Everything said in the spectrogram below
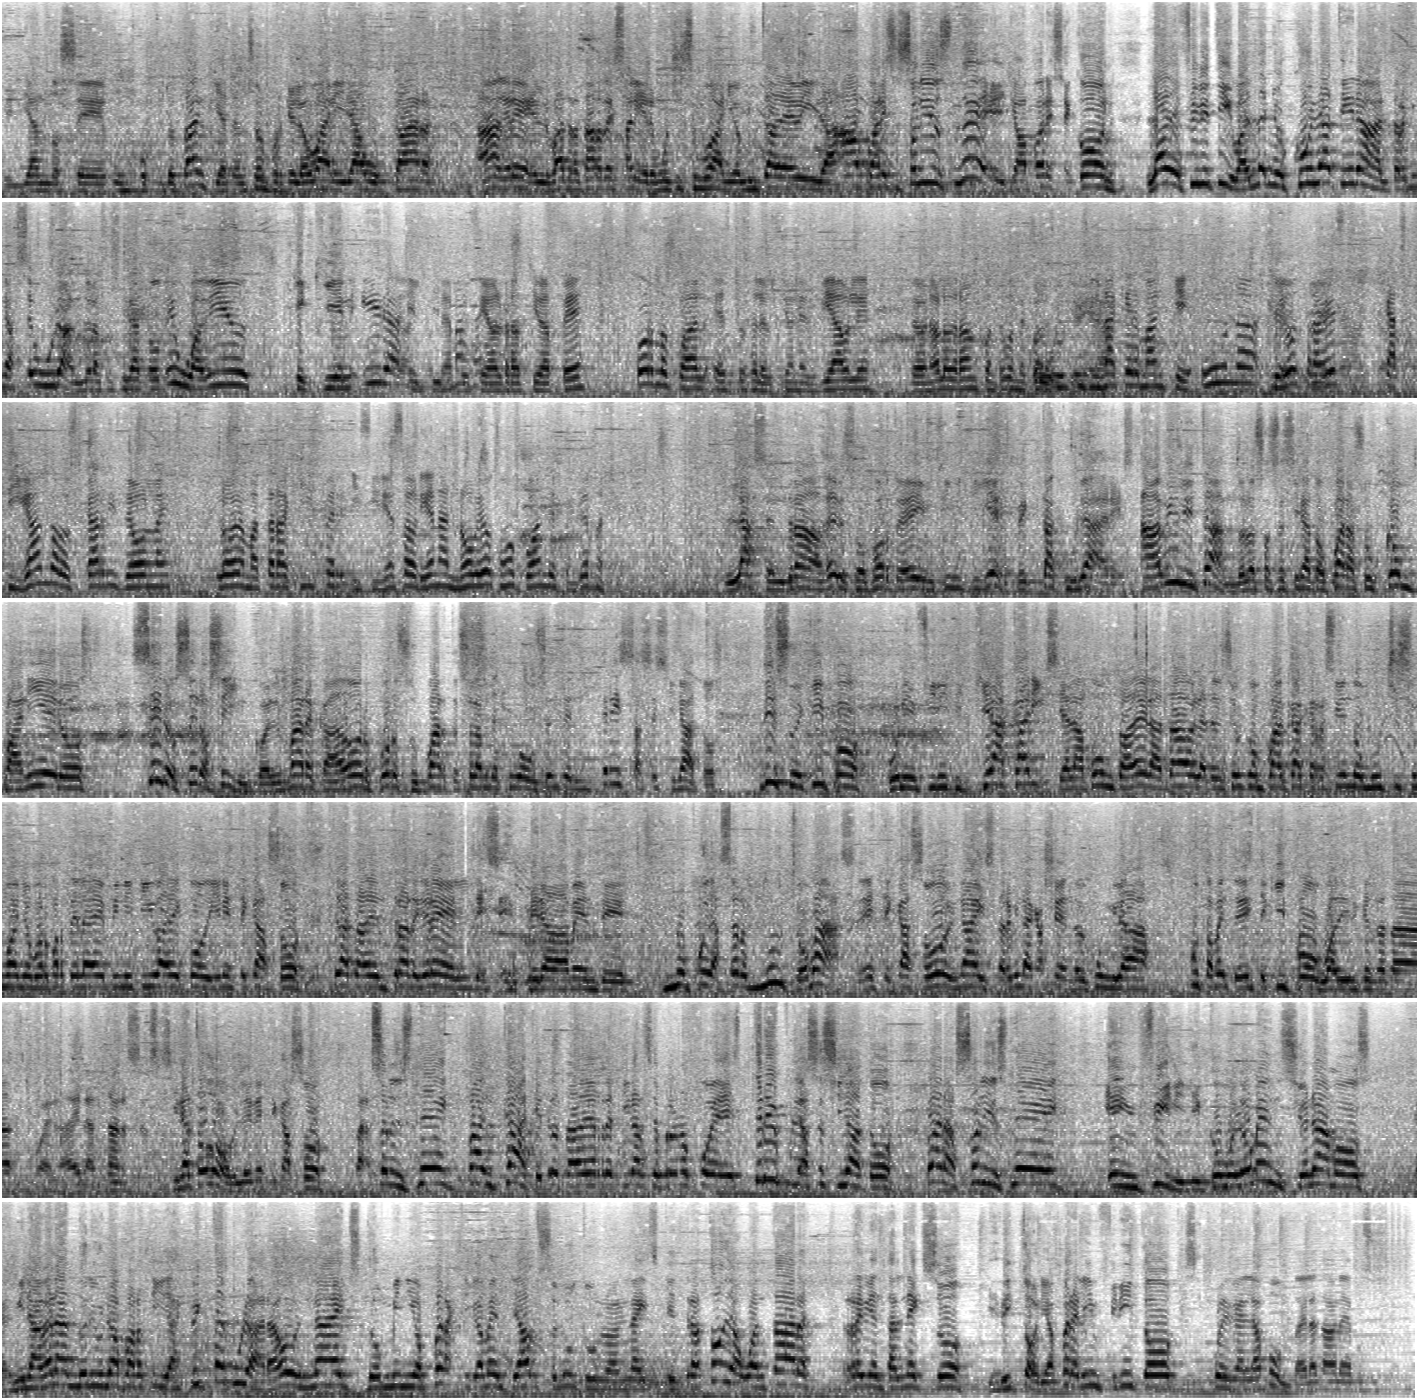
Brillándose un poquito tanque, atención porque lo van a ir a buscar. A Grell, va a tratar de salir, muchísimo daño, mitad de vida, aparece Solid Snake, aparece con la definitiva, el daño colateral, termina asegurando el asesinato de Wadid, que quien era el que le ha buceado el ratio AP, por lo cual esta selección es viable, pero no lograron contra los mejores y un Ackerman que una y otra vez castigando a los carries de online logra matar a Kiefer y sin esa Oriana no veo cómo puedan defender Nachito. Las entradas del soporte de Infinity espectaculares, habilitando los asesinatos para sus compañeros 0-0-5. El marcador, por su parte, solamente estuvo ausente en tres asesinatos de su equipo. Un Infinity que acaricia la punta de la tabla. Atención con Paca, que recibiendo muchísimo daño por parte de la definitiva de Cody. En este caso, trata de entrar Grell desesperadamente. No puede hacer mucho más. En este caso, All Nice termina cayendo el jungla justamente de este equipo. Wadir que trata, bueno, adelantarse. Asesinato doble, en este caso, para Solid Snake. Panka que trata de retirarse, pero no puede. Triple asesinato para Solid Snake. Infinity. Como lo mencionamos, termina ganándole una partida espectacular a All Knights, dominio prácticamente absoluto, un All Knights que trató de aguantar, revienta el nexo y es victoria para el infinito que se juega en la punta de la tabla de posiciones.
